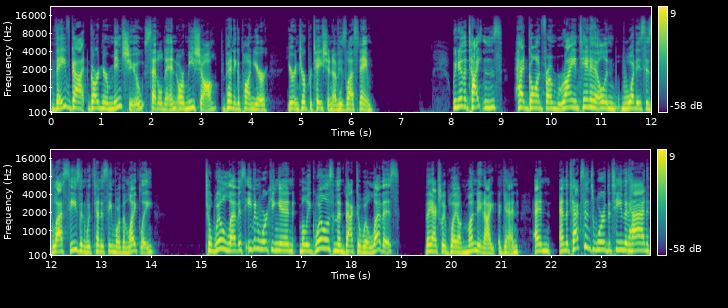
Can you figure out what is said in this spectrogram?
They've got Gardner Minshew settled in, or Mishaw, depending upon your your interpretation of his last name. We knew the Titans had gone from Ryan Tannehill in what is his last season with Tennessee, more than likely, to Will Levis, even working in Malik Willis, and then back to Will Levis. They actually play on Monday night again. And and the Texans were the team that had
